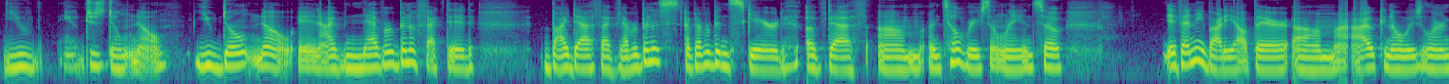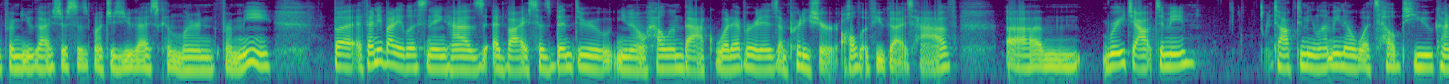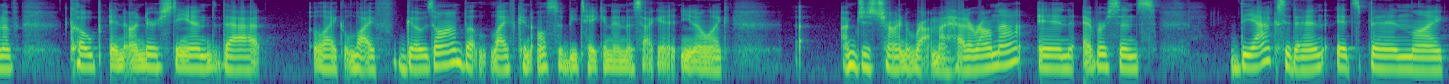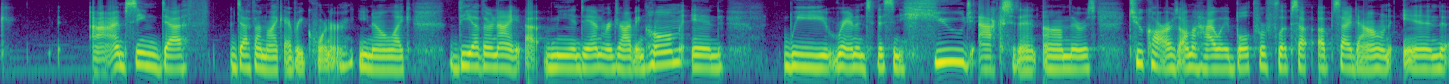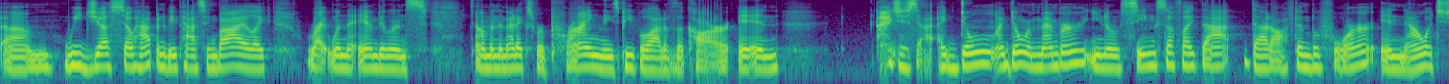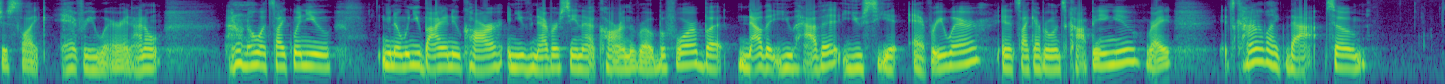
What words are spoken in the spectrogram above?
you, you just don't know. You don't know. And I've never been affected by death. I've never been, a, I've never been scared of death um, until recently. And so, if anybody out there, um, I, I, can always learn from you guys just as much as you guys can learn from me. But if anybody listening has advice, has been through, you know, hell and back, whatever it is, I'm pretty sure all of you guys have, um, reach out to me, talk to me, let me know what's helped you kind of cope and understand that like life goes on, but life can also be taken in a second. You know, like I'm just trying to wrap my head around that. And ever since the accident, it's been like I'm seeing death death on like every corner. You know, like the other night, uh, me and Dan were driving home and we ran into this huge accident. Um, there was two cars on the highway, both were flips up, upside down, and um, we just so happened to be passing by, like right when the ambulance um, and the medics were prying these people out of the car, and I just I don't I don't remember you know seeing stuff like that that often before, and now it's just like everywhere, and I don't I don't know, it's like when you you know, when you buy a new car and you've never seen that car on the road before, but now that you have it, you see it everywhere and it's like everyone's copying you, right? It's kind of like that. So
